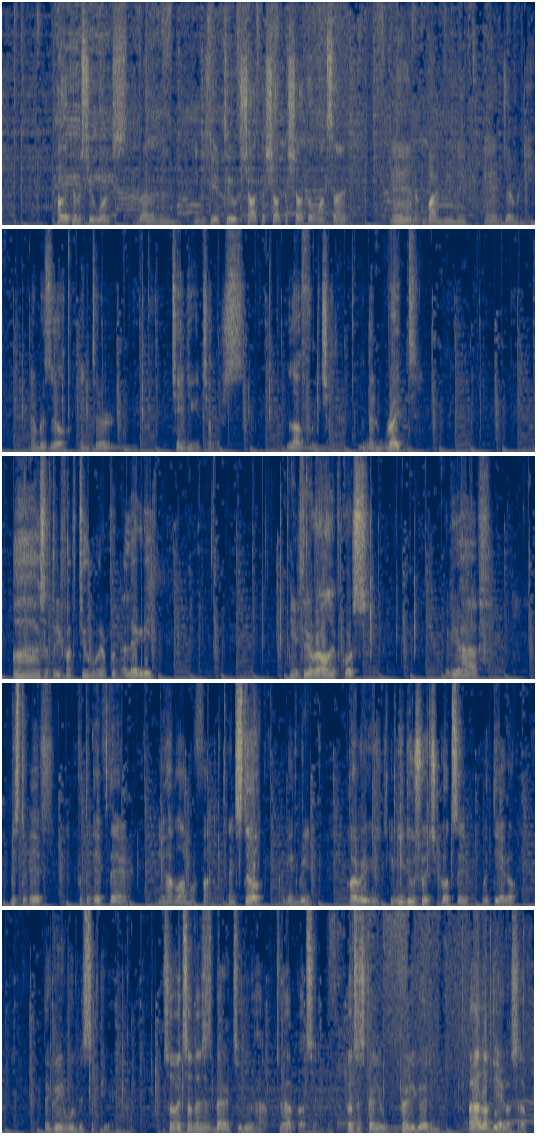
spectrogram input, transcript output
how the chemistry works rather than in here too. Schalke, Schalke, Schalke on one side, and Bayern Munich and Germany and Brazil interchanging each other's love for each other. And then right, ah, it's a 3-5-2. We're gonna put Allegri. Here, three overall, and of course, if you have Mr. If, put the if there, you have a lot more fun. And still, again, green. However, if you, if you do switch Gotze with Diego, the green would disappear. So it's sometimes it's better to do have to have Gotze. Gotze is fairly fairly good, and, but I love Diego. So,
